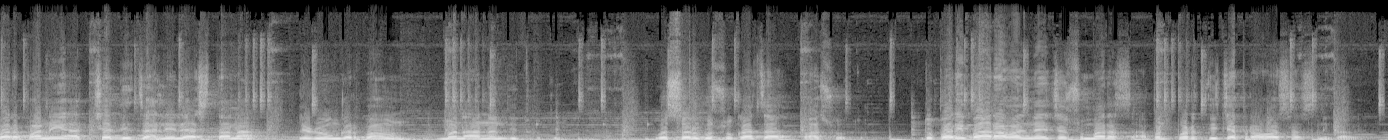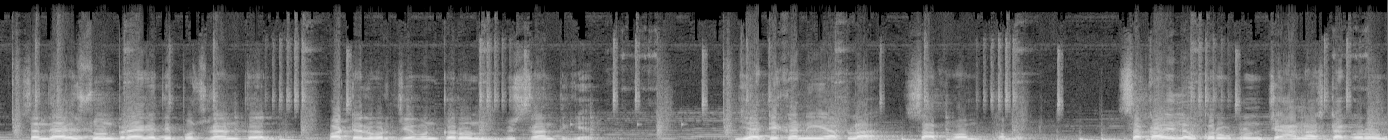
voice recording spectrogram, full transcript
बर्फाने आच्छादित झालेले असताना ते डोंगर पाहून मन आनंदित होते व सर्व सुखाचा भास होतो. दुपारी बारा वाजण्याच्या सुमारास आपण परतीच्या प्रवासास निघावे. संध्याकाळी सोनप्रयाग येथे पोचल्यानंतर हॉटेलवर जेवण करून विश्रांती घ्यावी या ठिकाणी आपला सातवा मुक्काम होतो. सकाळी लवकर उठून चहा नाश्ता करून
